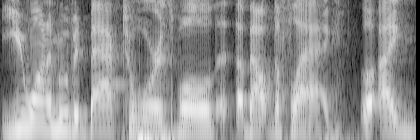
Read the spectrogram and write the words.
you want to move it back towards well about the flag. Well, I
